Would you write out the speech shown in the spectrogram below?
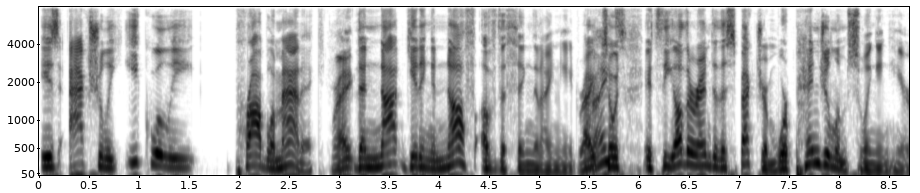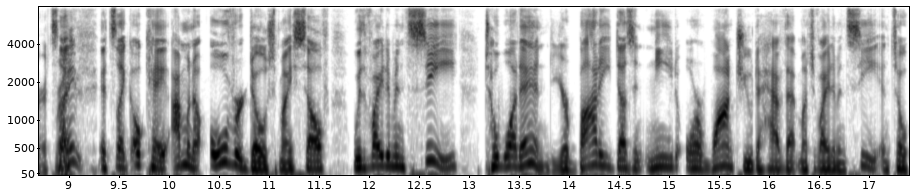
is actually equally problematic Right. than not getting enough of the thing that I need, right? Right. So it's it's the other end of the spectrum. We're pendulum swinging here. It's Right. like it's like okay, I'm going to overdose myself with vitamin C to what end? Your body doesn't need or want you to have that much vitamin C, and so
